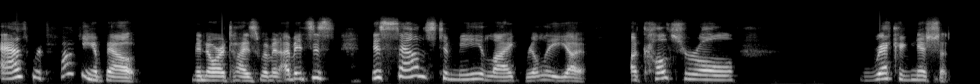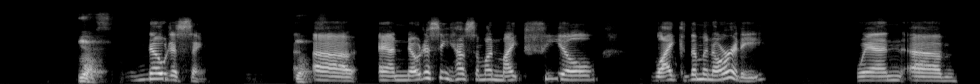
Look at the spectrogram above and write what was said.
as we're talking about minoritized women i mean it's just this sounds to me like really a, a cultural recognition. Yes. Noticing. Yes. Uh, and noticing how someone might feel like the minority when um,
